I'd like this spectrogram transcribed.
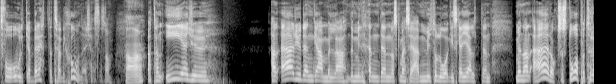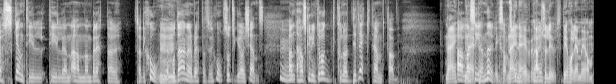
två olika berättartraditioner känns det som. Ja. Att han är ju han är ju den gamla, den, den, vad ska man säga, mytologiska hjälten. Men han är också, står på tröskeln till, till en annan berättartradition. Mm. En modernare berättartradition. Så tycker jag det känns. Mm. Han, han skulle inte vara, kunna vara direkt hämtad Nej, alla nej, scener. Liksom. Nej, Skulle- nej, absolut. Det håller jag med om.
